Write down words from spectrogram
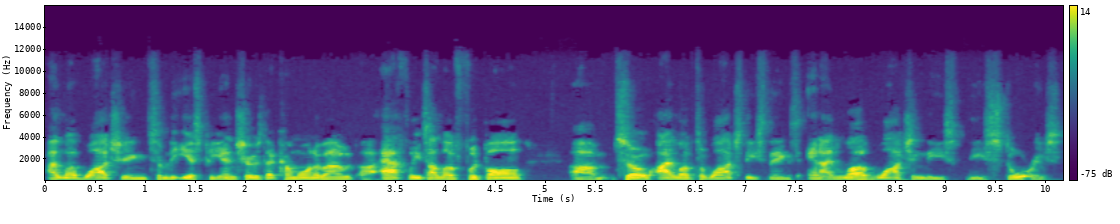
I love watching some of the ESPN shows that come on about uh, athletes. I love football. Um, so I love to watch these things, and I love watching these these stories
